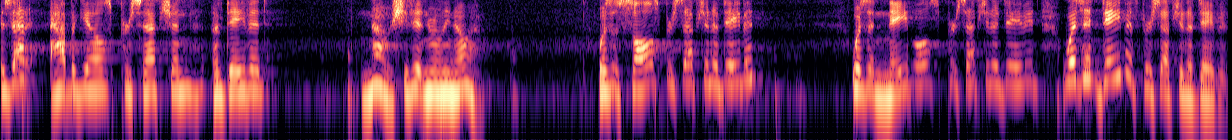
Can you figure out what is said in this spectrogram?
is that Abigail's perception of David? No, she didn't really know him. Was it Saul's perception of David? Was it Nabal's perception of David? Was it David's perception of David?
